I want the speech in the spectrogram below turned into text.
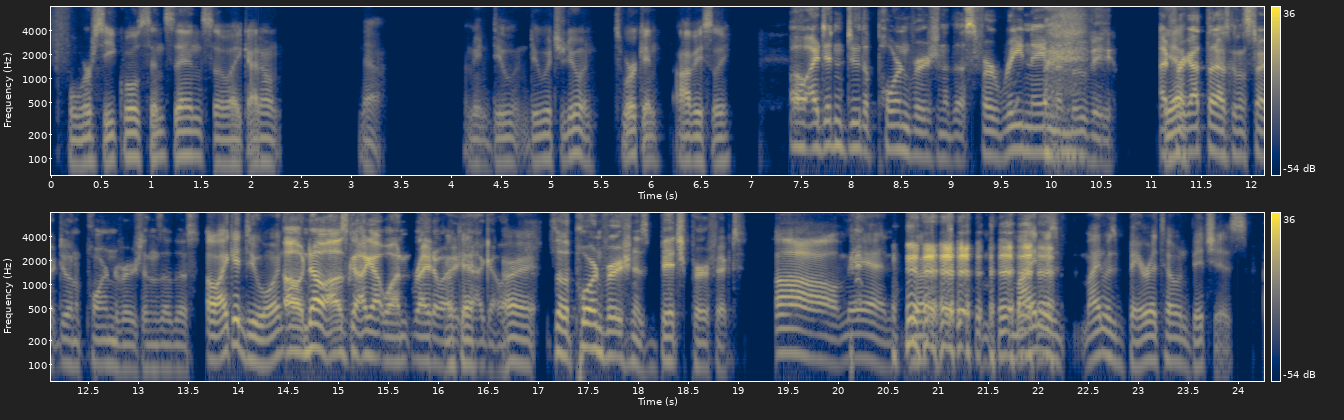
four sequels since then, so like I don't no. I mean, do do what you're doing. It's working, obviously. Oh, I didn't do the porn version of this for rename the movie. I Yeah. forgot that I was going to start doing a porn versions of this. Oh, I could do one. Oh no, I was go- I got one right away. okay. Yeah, I got one. All right. So the porn version is bitch perfect. Oh man. Mine was mine was baritone bitches.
